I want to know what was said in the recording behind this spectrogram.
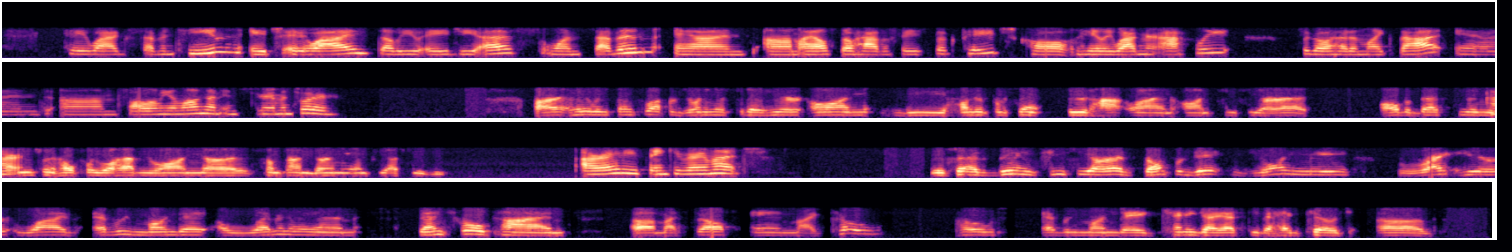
Haywag17, H A Y W A G S 1 7. And um, I also have a Facebook page called Haylie Wagner Athlete. So go ahead and like that and um, follow me along on Instagram and Twitter. All right, Haylie, thanks a lot for joining us today here on the 100% Food Hotline on TCRS. All the best to you in the All right. future, and hopefully we'll have you on uh, sometime during the NPF season. All righty. Thank you very much. This has been TCRS. Don't forget, join me right here live every Monday, 11 a.m. Central Time. Uh, myself and my co-host every Monday, Kenny Gajewski, the head coach of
